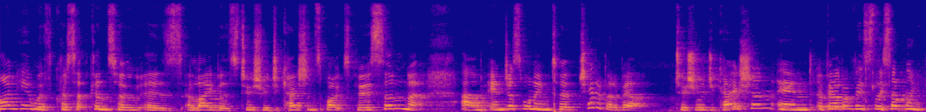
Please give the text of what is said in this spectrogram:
I'm here with Chris Hipkins, who is Labor's tertiary education spokesperson, um, and just wanting to chat a bit about tertiary education and about obviously something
